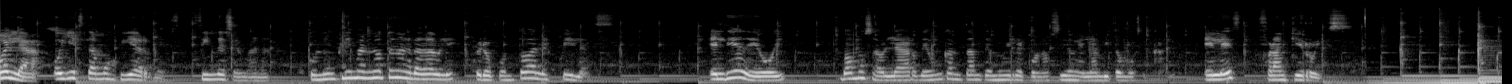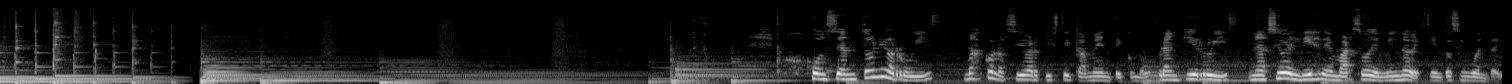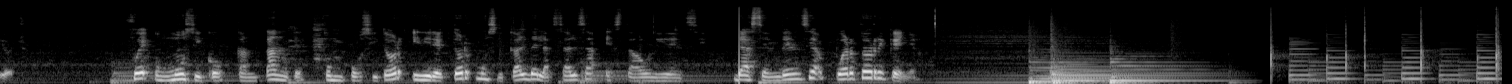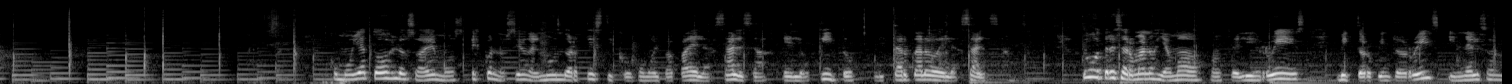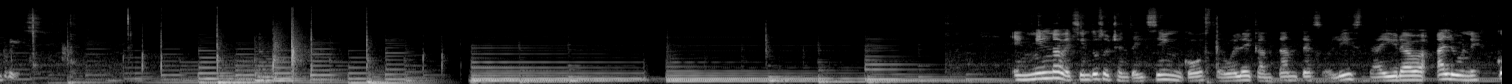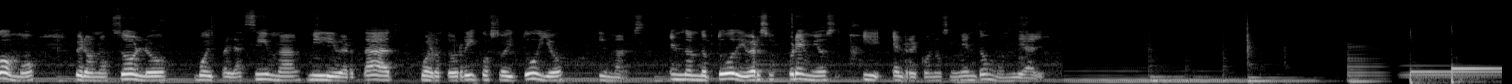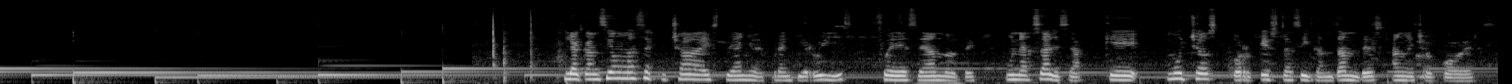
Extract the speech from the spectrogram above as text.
Hola, hoy estamos viernes, fin de semana, con un clima no tan agradable, pero con todas las pilas. El día de hoy vamos a hablar de un cantante muy reconocido en el ámbito musical. Él es Frankie Ruiz. José Antonio Ruiz más conocido artísticamente como Frankie Ruiz, nació el 10 de marzo de 1958. Fue un músico, cantante, compositor y director musical de la salsa estadounidense, de ascendencia puertorriqueña. Como ya todos lo sabemos, es conocido en el mundo artístico como el papá de la salsa, el loquito, el tártaro de la salsa. Tuvo tres hermanos llamados Juan Feliz Ruiz, Víctor Pinto Ruiz y Nelson Ruiz. En 1985 se vuelve cantante solista y graba álbumes como Pero no solo, Voy para la cima, Mi libertad, Puerto Rico soy tuyo y más, en donde obtuvo diversos premios y el reconocimiento mundial. La canción más escuchada este año de Frankie Ruiz fue Deseándote, una salsa que muchas orquestas y cantantes han hecho covers.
